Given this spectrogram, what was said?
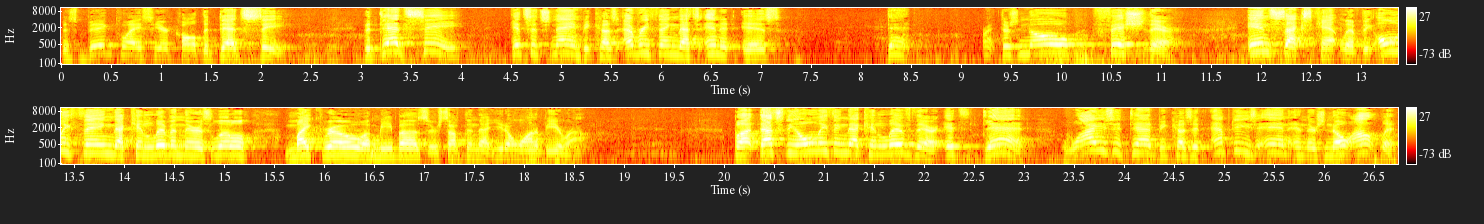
this big place here called the Dead Sea. The Dead Sea gets its name because everything that's in it is dead. Right? There's no fish there. Insects can't live. The only thing that can live in there is little micro amoebas or something that you don't want to be around. But that's the only thing that can live there. It's dead. Why is it dead? Because it empties in and there's no outlet.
